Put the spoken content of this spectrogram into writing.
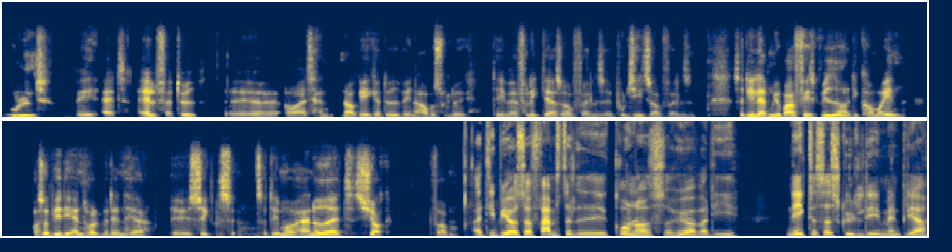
uldent ved, at Alf er død, øh, og at han nok ikke er død ved en arbejdsulykke. Det er i hvert fald ikke deres opfattelse, politiets opfattelse. Så de lader dem jo bare fiske videre, og de kommer ind, og så bliver de anholdt med den her øh, sigtelse. Så det må have noget af et chok for dem. Og de bliver jo så fremstillet i grundlovsforhør, hvor de nægter sig skyldige, men bliver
